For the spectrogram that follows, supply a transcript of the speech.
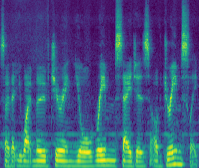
so that you won't move during your REM stages of dream sleep.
